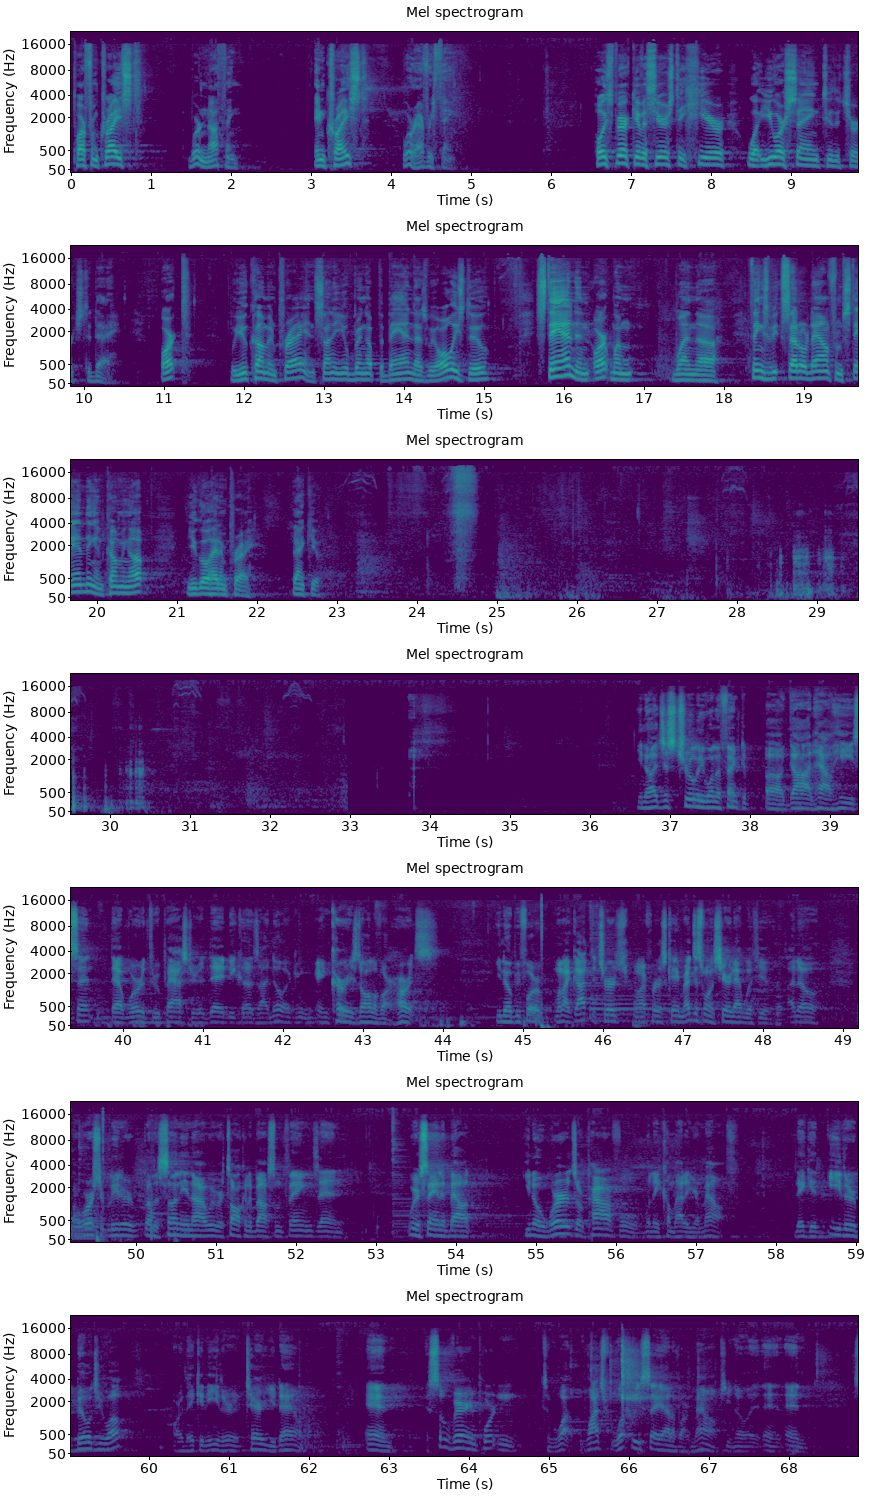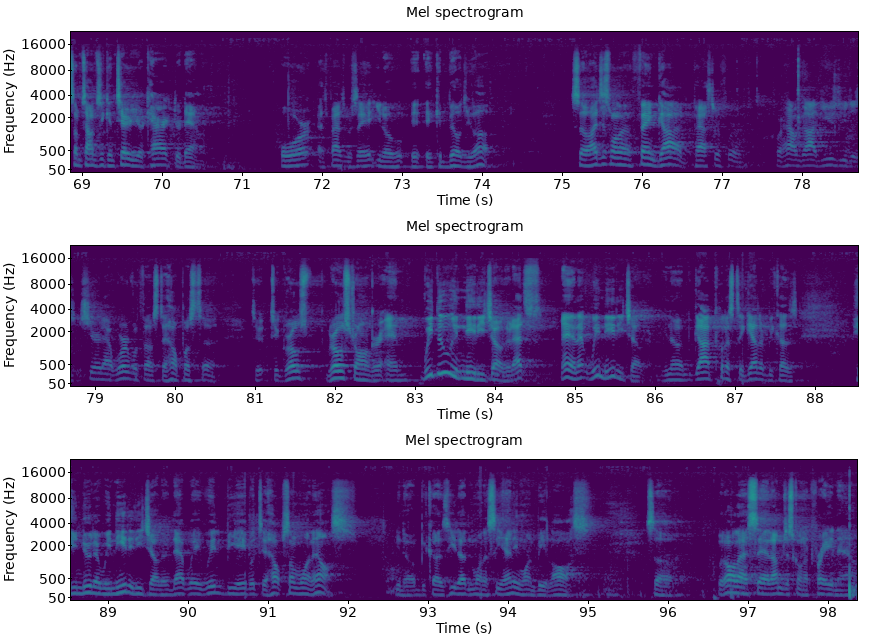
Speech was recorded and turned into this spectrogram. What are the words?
Apart from Christ, we're nothing. In Christ, we're everything. Holy Spirit, give us ears to hear what you are saying to the church today. Art, Will you come and pray? And Sonny, you'll bring up the band as we always do. Stand and Art, when, when uh, things settle down from standing and coming up, you go ahead and pray. Thank you. Know, I just truly want to thank the, uh, God how He sent that word through Pastor today because I know it encouraged all of our hearts. You know, before when I got to church when I first came, I just want to share that with you. I know our worship leader, Brother Sonny, and I, we were talking about some things, and we were saying about, you know, words are powerful when they come out of your mouth. They can either build you up or they can either tear you down. And it's so very important to what, watch what we say out of our mouths, you know, and, and sometimes it can tear your character down. Or, as Pastor say, you know, it, it can build you up. So I just want to thank God, Pastor, for, for how God used you to share that word with us to help us to, to, to grow, grow stronger. And we do need each other. That's, man, that, we need each other. You know, God put us together because he knew that we needed each other. That way we'd be able to help someone else you know, because he doesn't want to see anyone be lost. So, with all that said, I'm just going to pray now.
